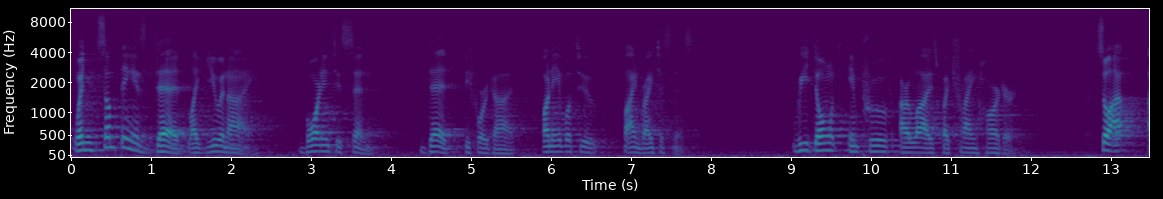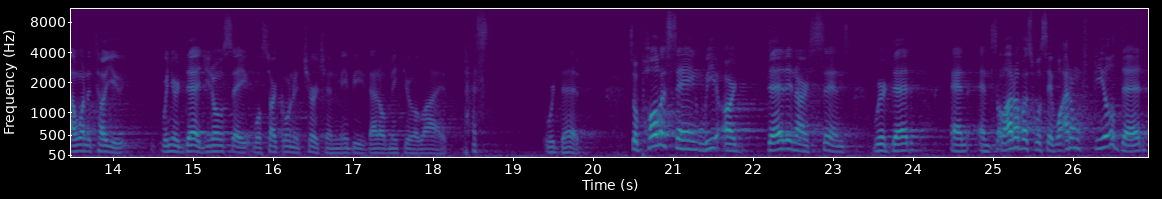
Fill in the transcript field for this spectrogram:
when something is dead, like you and I, born into sin, dead before God, unable to find righteousness. We don't improve our lives by trying harder. So I, I want to tell you when you're dead, you don't say, well, start going to church and maybe that'll make you alive. That's, we're dead. So Paul is saying we are dead in our sins. We're dead. And, and so a lot of us will say, well, I don't feel dead.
